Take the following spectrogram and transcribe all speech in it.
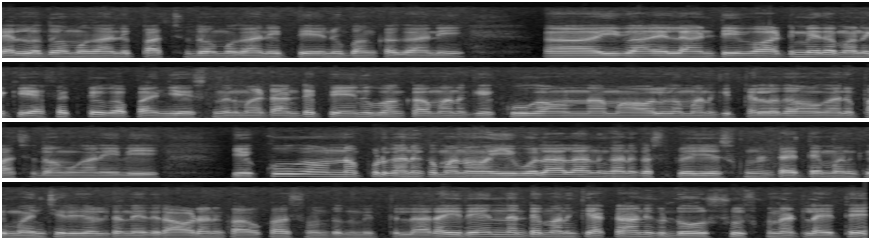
తెల్లదోమ కానీ పచ్చదోమ కానీ పేనుబంక కానీ ఇవ ఇలాంటి వాటి మీద మనకి ఎఫెక్టివ్గా పనిచేస్తుంది అనమాట అంటే పేనుబంక మనకి ఎక్కువగా ఉన్న మామూలుగా మనకి తెల్లదోమ కానీ పచ్చదోమ కానీ ఇవి ఎక్కువగా ఉన్నప్పుడు కనుక మనం ఈ ఉలాలను కనుక స్ప్రే చేసుకున్నట్టయితే మనకి మంచి రిజల్ట్ అనేది రావడానికి అవకాశం ఉంటుంది మిత్రులారా. ఇదేంటంటే మనకి ఎకరానికి డోస్ చూసుకున్నట్లయితే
